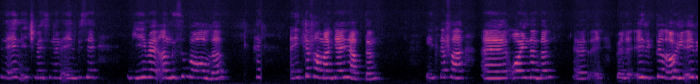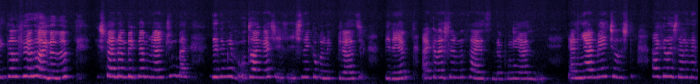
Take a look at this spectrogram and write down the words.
hani en içmesinden elbise giyme anısı bu oldu. Hani ilk defa makyaj yaptım. İlk defa eee, oynadım. Evet, e, böyle erik dal, erik dal falan oynadım. Hiç benden beklenmeyen çünkü ben dediğim gibi utangaç, iş- işine kapanık birazcık biriyim. Arkadaşlarımın sayesinde bunu yani yani yenmeye çalıştım. Arkadaşlar hani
